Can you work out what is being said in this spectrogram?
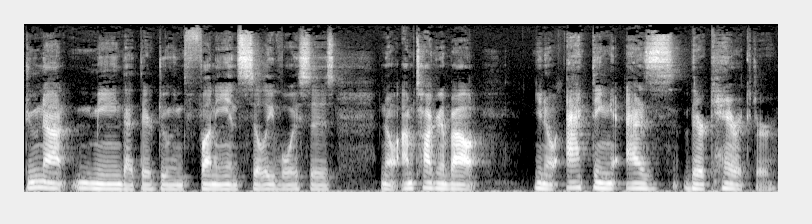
do not mean that they're doing funny and silly voices. No, I'm talking about you know acting as their character,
